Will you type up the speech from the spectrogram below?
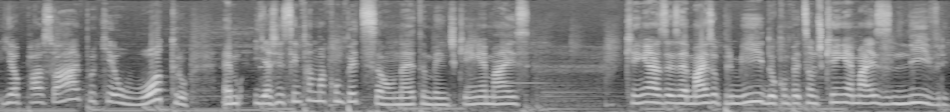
e eu passo, ah, porque o outro. É... E a gente sempre tá numa competição, né? Também de quem é mais. Quem às vezes é mais oprimido, competição de quem é mais livre.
